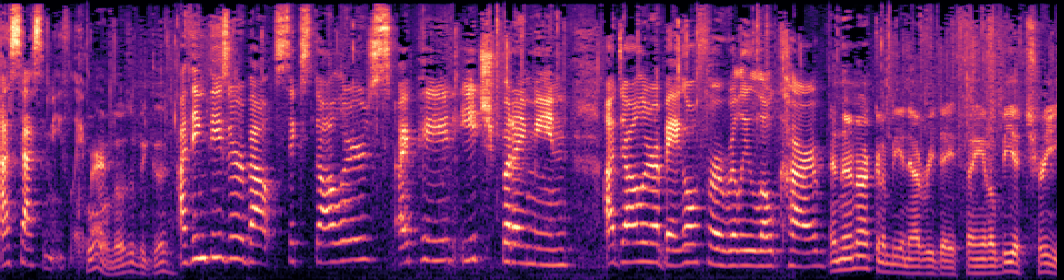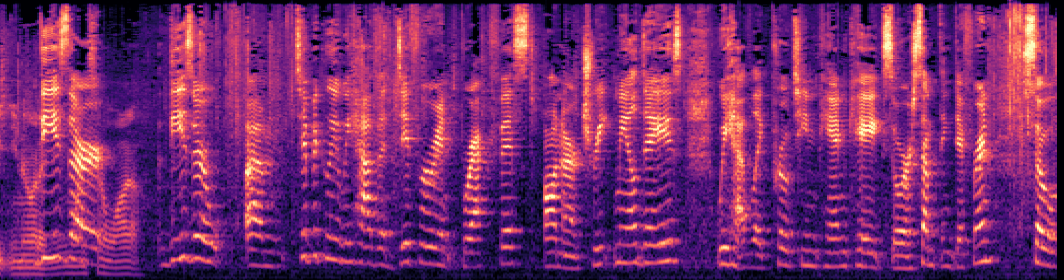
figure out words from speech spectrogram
a sesame flavor. Cool, those would be good. I think these are about six dollars I paid each, but I mean a dollar a bagel for a really low carb. And they're not going to be an everyday thing. It'll be a treat, you know what These I mean? Once are- in a while. These are um, typically we have a different breakfast on our treat meal days. We have like protein pancakes or something different. So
